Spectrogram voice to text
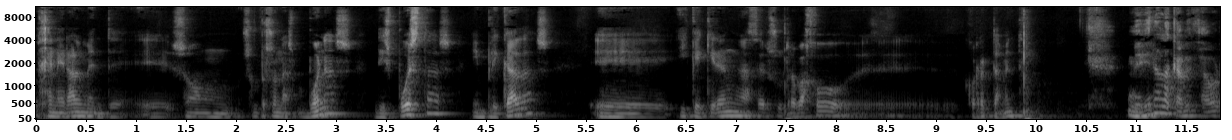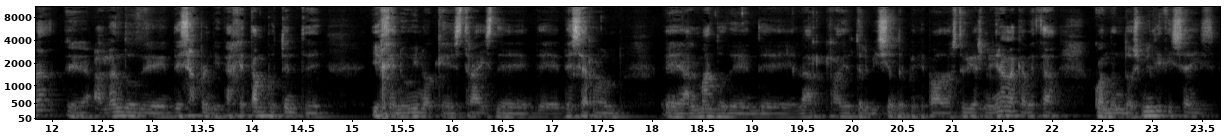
generalmente eh, son, son, personas buenas, dispuestas, implicadas y que quieren hacer su trabajo correctamente. Me viene a la cabeza ahora, hablando de, ese aprendizaje tan potente y genuino que extraes de, ese rol al mando de, la radio televisión del Principado de Asturias, me viene a la cabeza cuando en 2016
